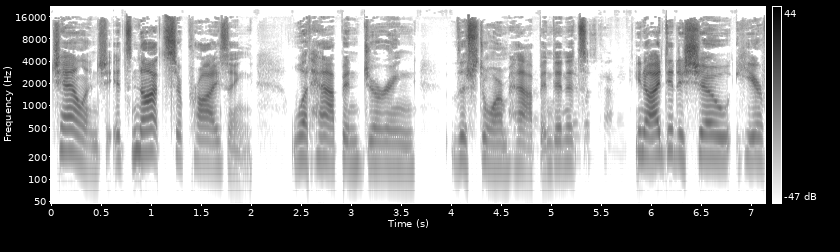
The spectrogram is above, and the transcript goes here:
challenge. It's not surprising what happened during the storm happened, and it's you know I did a show here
